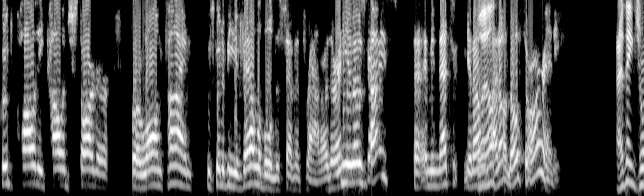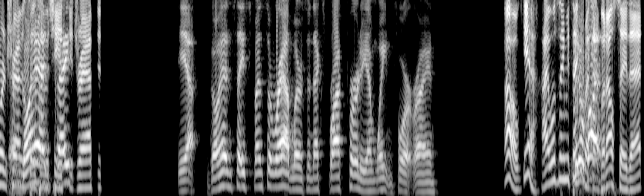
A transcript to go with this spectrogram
good quality college starter for a long time who's going to be available in the seventh round. Are there any of those guys? I mean, that's you know, well, I don't know if there are any. I think Jordan Travis yeah, does have a chance to get drafted. Yeah, go ahead and say Spencer Rattler's the next Brock Purdy. I'm waiting for it, Ryan. Oh yeah, I wasn't even thinking you know, about that, but I'll say that.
